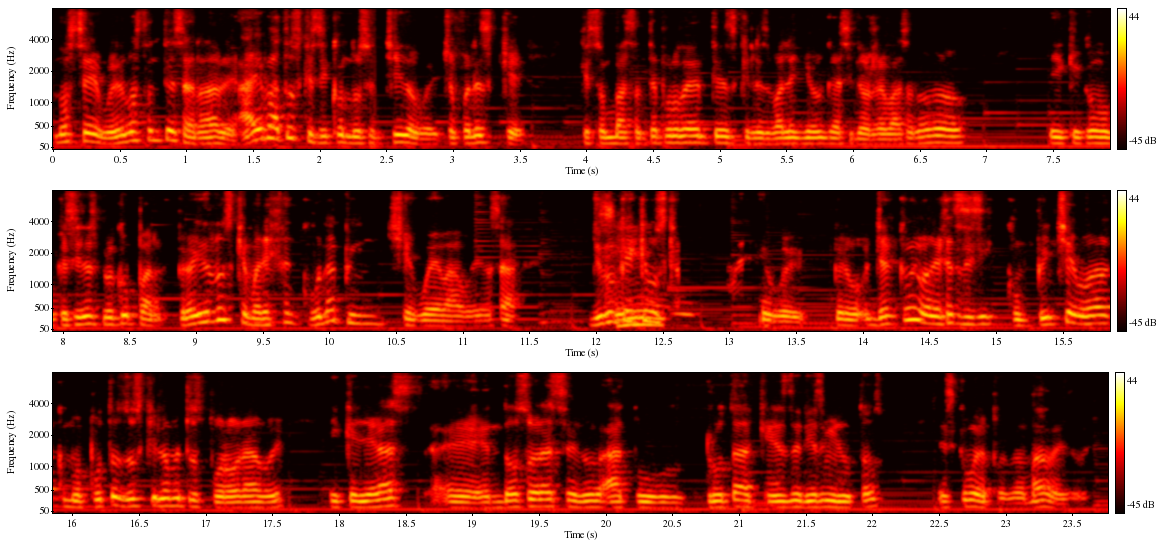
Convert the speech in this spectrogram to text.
no sé, güey, es bastante desagradable. Hay vatos que sí conducen chido, güey, choferes que, que son bastante prudentes, que les vale ñonga si los rebasan o no y que como que sí les preocupan. Pero hay unos que manejan con una pinche hueva, güey. O sea, yo creo que hay que buscar güey. Pero ya que manejas así con pinche hueva como putos dos kilómetros por hora, güey, y que llegas eh, en dos horas a tu ruta que es de 10 minutos, es como pues no mames, güey.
